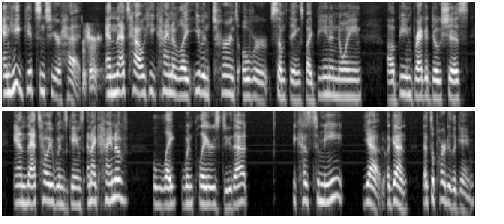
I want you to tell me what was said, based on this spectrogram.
And he gets into your head, For sure. and that's how he kind of like even turns over some things by being annoying, uh, being braggadocious, and that's how he wins games. And I kind of like when players do that because to me, yeah, again, that's a part of the game.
